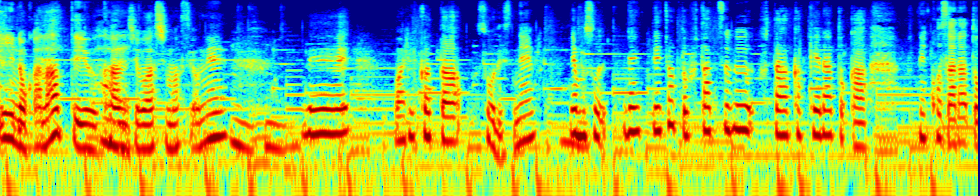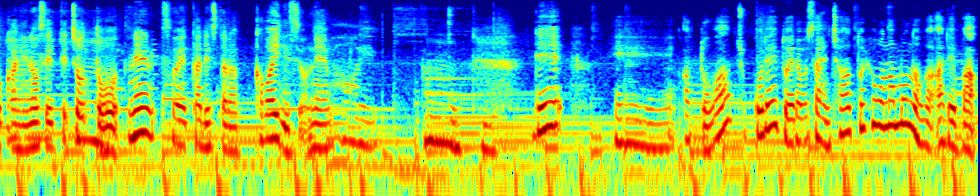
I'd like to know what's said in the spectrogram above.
いいのかなっていう感じはしますよね。うん。で割り方そうですね。うん。でもそうででちょっと2粒2かけらとか、ね、小皿とかに乗せてちょっとね、添えたりしたら可愛いですよね。はい。うん、で、えーあとはチョコレートを選ぶ際にチャート表なものがあれば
